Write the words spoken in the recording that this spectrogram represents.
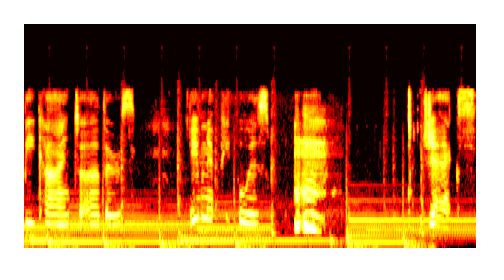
be kind to others. Even if people is jacks,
